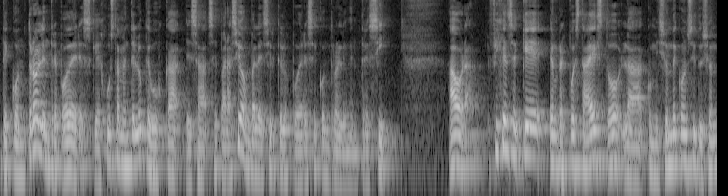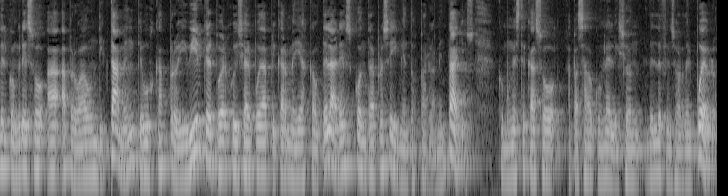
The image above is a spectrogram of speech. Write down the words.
de control entre poderes, que es justamente lo que busca esa separación, vale decir que los poderes se controlen entre sí. Ahora, fíjense que en respuesta a esto, la Comisión de Constitución del Congreso ha aprobado un dictamen que busca prohibir que el Poder Judicial pueda aplicar medidas cautelares contra procedimientos parlamentarios, como en este caso ha pasado con la elección del defensor del pueblo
